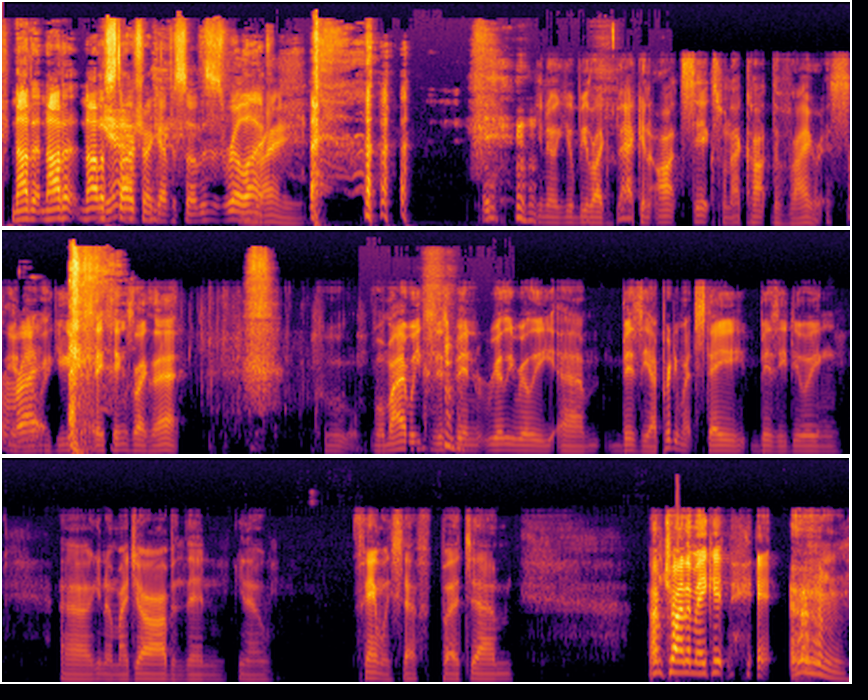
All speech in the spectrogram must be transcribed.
not a not a not a Yeah. Star Trek episode. This is real life. right you know you'll be like back in aught six when i caught the virus you know, Right. like you get to say things like that Ooh. well my week's just been really really um, busy i pretty much stay busy doing uh, you know my job and then you know family stuff but um, i'm trying to make it.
